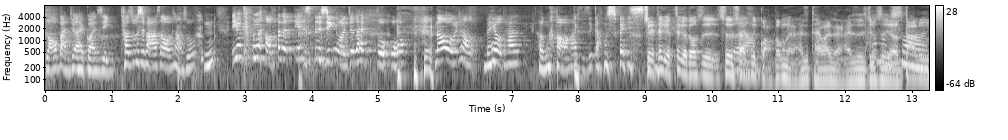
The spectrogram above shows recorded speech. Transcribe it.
老板就来关心他是不是发烧。我想说，嗯，因为刚好他的电视新闻就在播，然后我就想，没有他很好，他只是刚睡醒。所以这个这个都是是算是广东人还是台湾人，还是就是有大陆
